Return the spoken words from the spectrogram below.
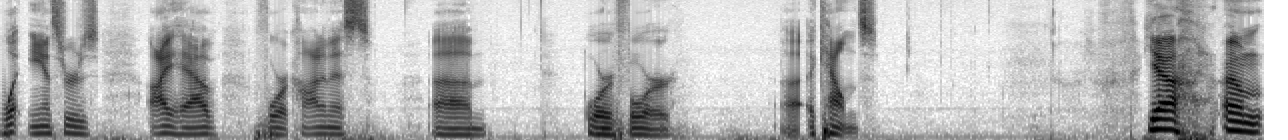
what answers I have for economists, um, or for uh, accountants. Yeah. Um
